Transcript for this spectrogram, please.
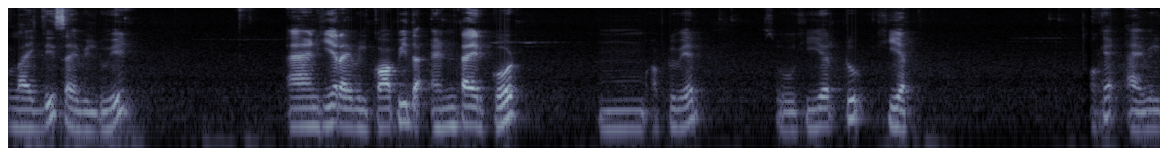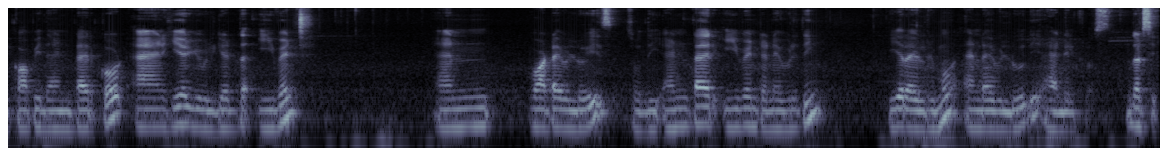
like this I will do it. And here I will copy the entire code um, up to where? So here to here. Okay I will copy the entire code and here you will get the event. And what I will do is so the entire event and everything here I will remove and I will do the handle close. That's it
